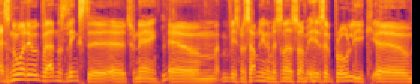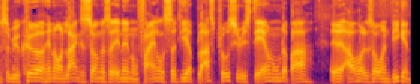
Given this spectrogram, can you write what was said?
Altså nu er det jo ikke verdens længste øh, turnering. Mm. Øhm, hvis man sammenligner med sådan noget som ESL Pro League, øh, som jo kører hen over en lang sæson, og så ender i nogle finals, så de her Blast Pro Series, det er jo nogen, der bare øh, afholdes over en weekend.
